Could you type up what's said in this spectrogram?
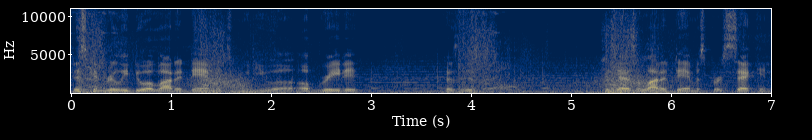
This can really do a lot of damage when you uh, upgrade it. Because it has a lot of damage per second.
